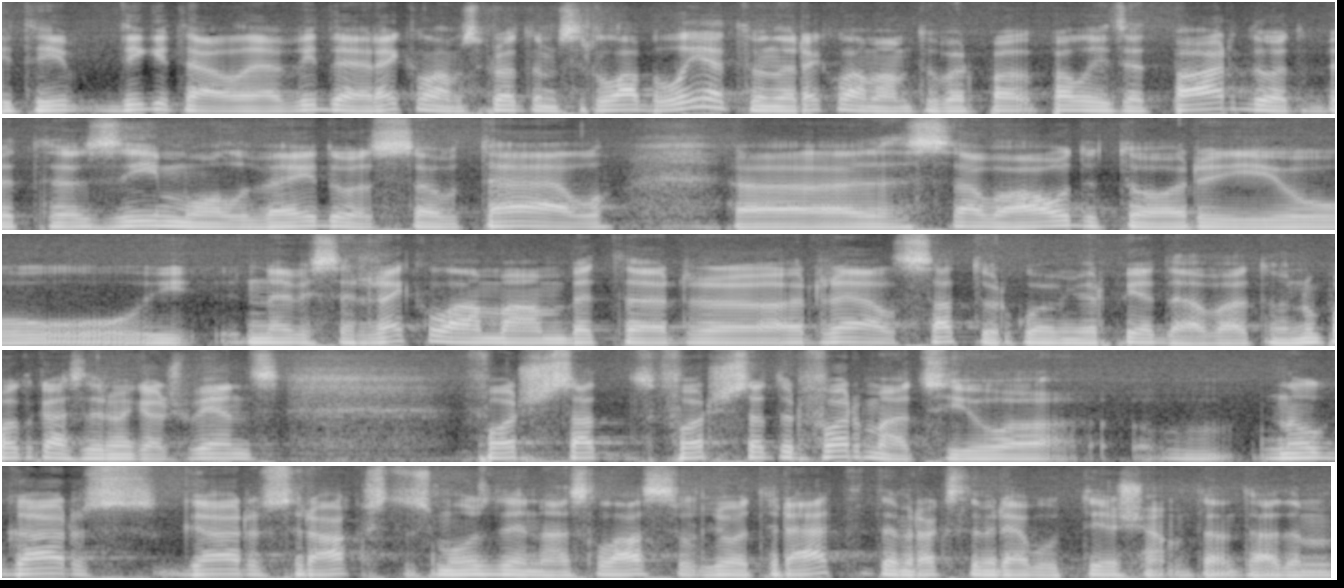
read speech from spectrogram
ja digitālajā vidē reklāmas, protams, ir laba lieta, un ar reklāmām tu vari pa palīdzēt pārdot, bet uh, zīmoli veidos savu tēlu, uh, savu auditoriju nevis ar reklāmām, bet ar, ar reālu saturu, ko viņi var piedāvāt. Un, nu, podkāsts ir vienkārši viens foršs sat, forš satura formāts, jo nu, garus, garus rakstus mūsdienās lasu ļoti reti. Tam rakstam ir jābūt tiešām tam, tādam.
